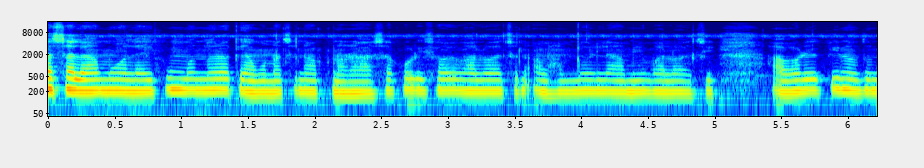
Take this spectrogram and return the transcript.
আসসালামু আলাইকুম বন্ধুরা, কেমন আছেন আপনারা? আশা করি সবাই ভালো আছেন। আলহামদুলিল্লাহ আমি ভালো আছি। আবার একটি নতুন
